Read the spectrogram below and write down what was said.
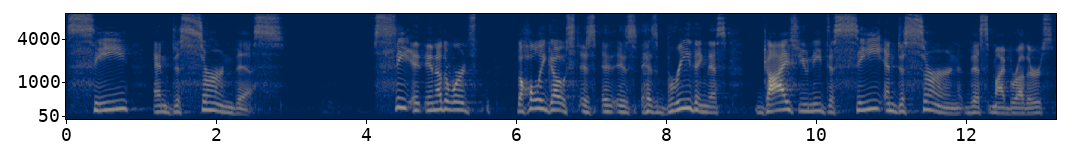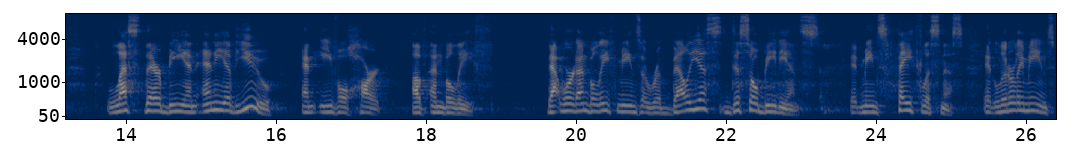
see and discern this. See, in other words, the Holy Ghost is, is, is breathing this Guys, you need to see and discern this, my brothers, lest there be in any of you an evil heart of unbelief. That word unbelief means a rebellious disobedience. It means faithlessness. It literally means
